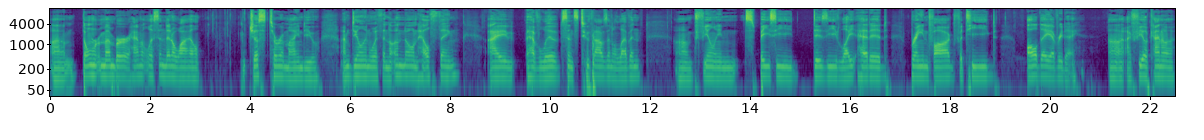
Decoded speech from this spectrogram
um, don't remember or haven't listened in a while, just to remind you, I'm dealing with an unknown health thing. I have lived since 2011, um, feeling spacey, dizzy, lightheaded, brain fog, fatigued all day, every day. Uh, I feel kind of,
